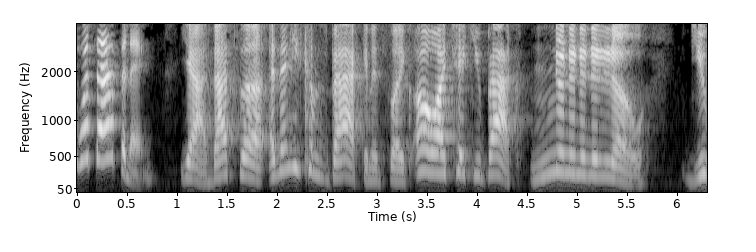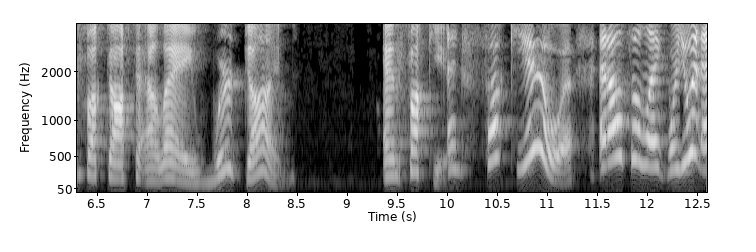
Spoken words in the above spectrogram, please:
What's happening? Yeah, that's uh and then he comes back and it's like, "Oh, I take you back." No, no, no, no, no, no. You fucked off to LA. We're done. And fuck you. And fuck you. And also like, were you in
